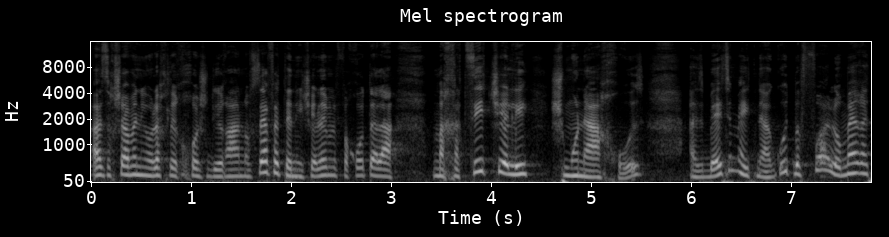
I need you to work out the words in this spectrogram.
אז עכשיו אני הולך לרכוש דירה נוספת, אני אשלם לפחות על המחצית שלי 8%. אז בעצם ההתנהגות בפועל אומרת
